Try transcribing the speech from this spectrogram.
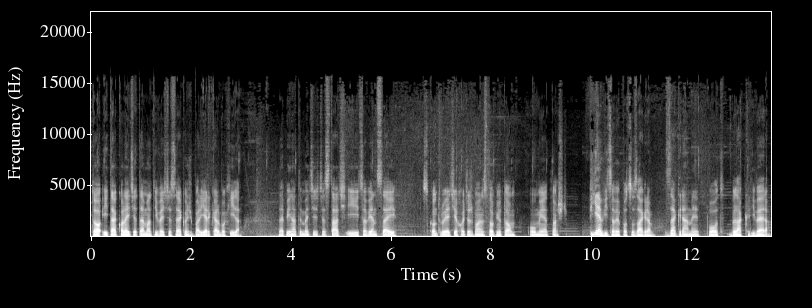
To i tak olejcie temat i weźcie sobie jakąś barierkę albo heala. Lepiej na tym będziecie stać i co więcej, skontrujecie chociaż w małym stopniu tą umiejętność. Wiem widzowie po co zagram. Zagramy pod Black Cleavera.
